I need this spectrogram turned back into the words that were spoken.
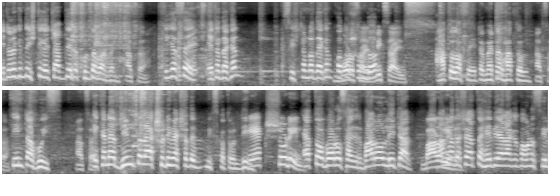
এটারও কিন্তু স্টিকের চাপ দিয়ে এটা খুলতে পারবেন। আচ্ছা। ঠিক আছে? এটা দেখেন সিস্টেমটা দেখেন কত সুন্দর। বিগ সাইজ হাতল আছে এটা মেটাল হাতল। আচ্ছা। তিনটা হুইস। আচ্ছা। এখানে ডিম কলা একশো ডিম একসাথে মিক্স করতে পারেন ডিম। একশো ডিম। এত বড় সাইজের বারো লিটার। বাংলাদেশে এত হেভি আর আগে কখনো ছিল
